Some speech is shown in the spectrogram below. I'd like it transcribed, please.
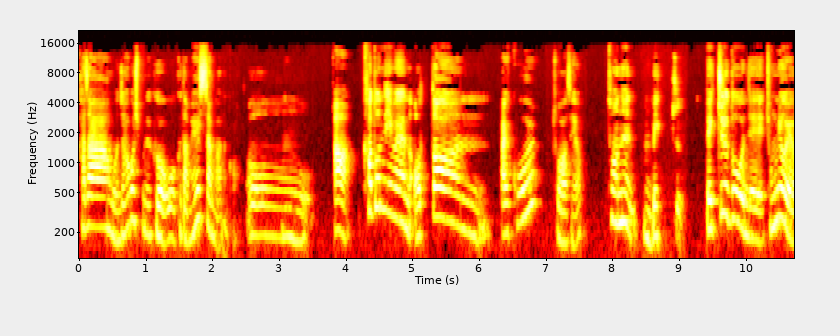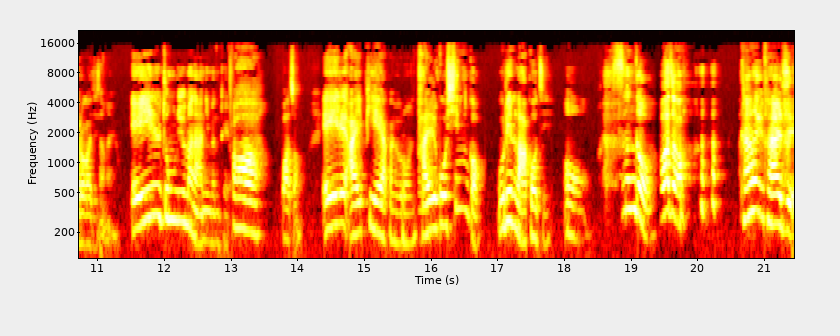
가장 먼저 하고 싶은 게 그거고 그 다음에 헬스장 가는 거. 어. 아 카도님은 어떤 알코올 좋아하세요? 저는 음. 맥주. 맥주도 이제 종류가 여러 가지잖아요. 에일 종류만 아니면 돼요. 아 맞아. 에일, IPA 약간 이런 달고 신 거. 우린 라거지. 어. 쓴 거. 맞아. 강하게 가야지.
